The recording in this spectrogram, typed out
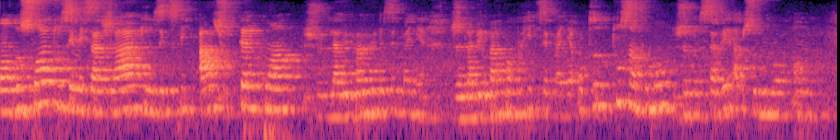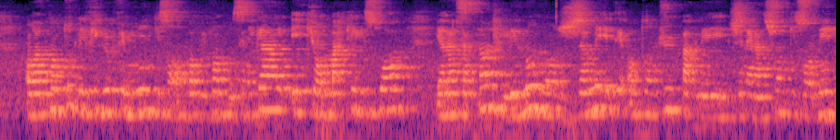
On reçoit tous ces messages-là qui nous expliquent Ah, sur tel point, je ne l'avais pas vu de cette manière, je ne l'avais pas compris de cette manière, ou tout, tout simplement, je ne savais absolument pas. On va prendre toutes les figures féminines qui sont encore vivantes au Sénégal et qui ont marqué l'histoire. Il y en a certains, les noms n'ont jamais été entendus par les générations qui sont nées,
